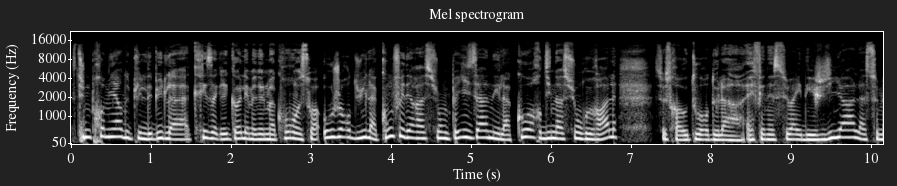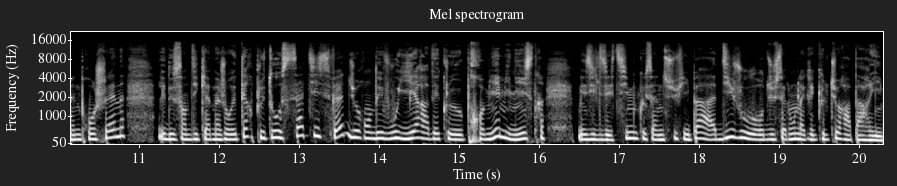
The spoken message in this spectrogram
C'est une première depuis le début de la crise agricole. Emmanuel Macron reçoit aujourd'hui la Confédération paysanne et la coordination rurale. Ce sera autour de la FNSEA et des JA la semaine prochaine. Les deux syndicats majoritaires plutôt satisfaits du rendez-vous hier avec le Premier ministre, mais ils estiment que ça ne suffit pas à 10 jours du Salon de l'agriculture à Paris.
